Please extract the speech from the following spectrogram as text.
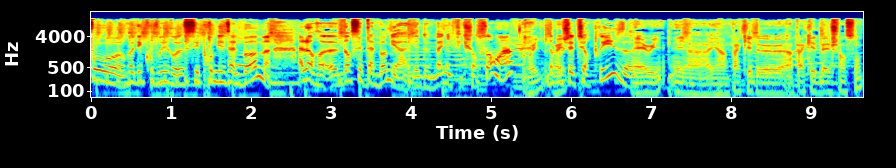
Faut euh, redécouvrir euh, ses premiers albums. Alors, euh, dans cet album, il y a, il y a de magnifiques chansons, hein Oui, Dans oui. Pochette Surprise. Eh oui, il y a, il y a un paquet de un paquet de belles chansons.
